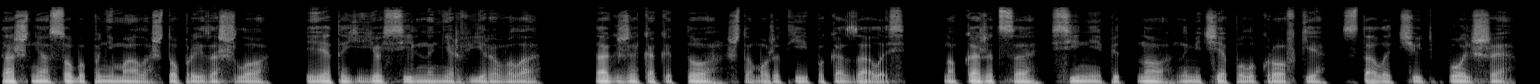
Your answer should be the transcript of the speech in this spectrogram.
Таш не особо понимала, что произошло, и это ее сильно нервировало. Так же, как и то, что, может, ей показалось, но, кажется, синее пятно на мече полукровки стало чуть больше.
